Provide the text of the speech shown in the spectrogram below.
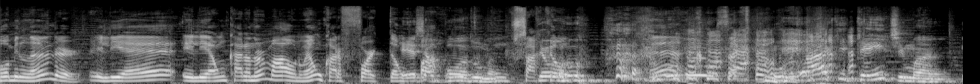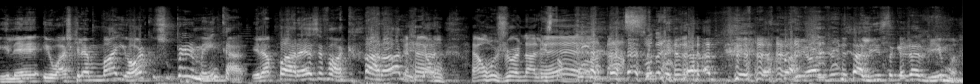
Homelander, ele é, ele é um cara normal, não é um cara fortão, Esse é o parrudo, ponto, mano. com um Que sacão. o- O Clark Kent, mano, ele é. Eu acho que ele é maior que o Superman, cara. Ele aparece e fala: caralho, É cara. um, é um jornalista É. né? É o maior jornalista que eu já vi, mano.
